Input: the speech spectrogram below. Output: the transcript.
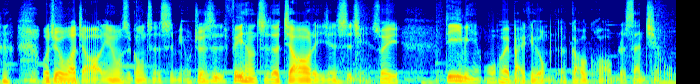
我觉得我要骄傲，因为我是工程师迷，我觉得是非常值得骄傲的一件事情。所以第一名我会摆给我们的高考，我们的三千五。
